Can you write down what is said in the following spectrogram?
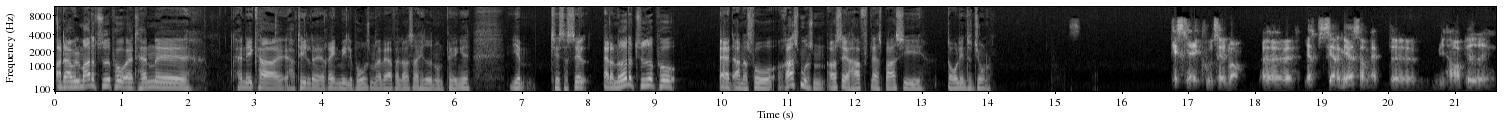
og der er vel meget, der tyder på, at han, øh, han ikke har øh, haft helt øh, ren mel i posen, og i hvert fald også har hævet nogle penge hjem til sig selv. Er der noget, der tyder på, at Anders Fogh Rasmussen også har haft, lad os bare sige, dårlige intentioner? Det skal jeg ikke kunne udtale mig om. Øh, jeg ser det mere som, at øh, vi har oplevet en,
